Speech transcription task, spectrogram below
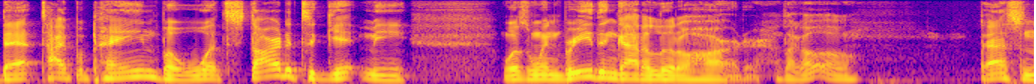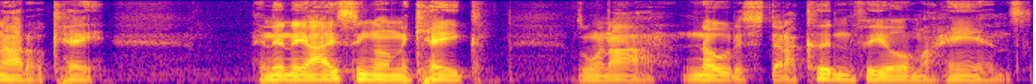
that type of pain. But what started to get me was when breathing got a little harder. I was like, oh, that's not okay. And then the icing on the cake was when I noticed that I couldn't feel my hands.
